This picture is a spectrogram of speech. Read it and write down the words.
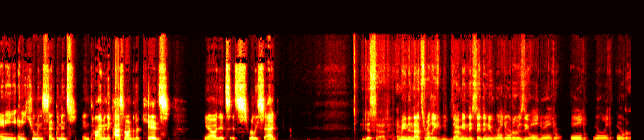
any any human sentiments in time, and they pass it on to their kids. You know, it's it's really sad. It is sad. I mean, and that's really. I mean, they say the new world order is the old world or old world order.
